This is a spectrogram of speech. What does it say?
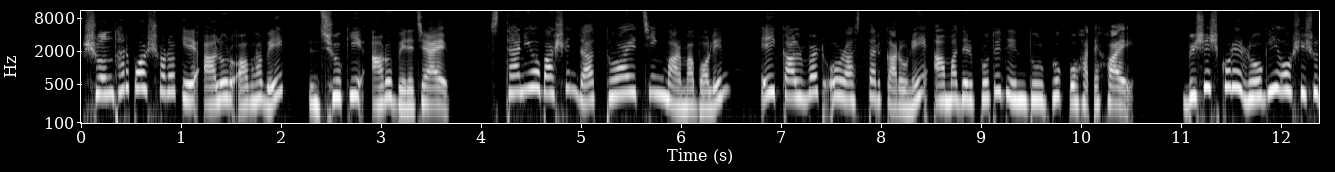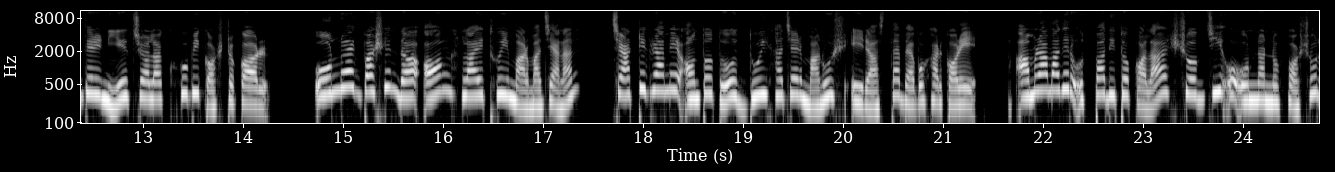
সন্ধ্যার পর সড়কে আলোর অভাবে ঝুঁকি আরও বেড়ে যায়। স্থানীয় বাসিন্দা তোয়াই চিং মার্মা বলেন, এই কালভার্ট ও রাস্তার কারণে আমাদের প্রতিদিন দুর্ভোগ পোহাতে হয়। বিশেষ করে রোগী ও শিশুদের নিয়ে চলা খুবই কষ্টকর। অন্য এক বাসিন্দা অং লাইথুই মার্মা জানান, চারটি গ্রামের অন্তত দুই হাজার মানুষ এই রাস্তা ব্যবহার করে। আমরা আমাদের উৎপাদিত কলা, সবজি ও অন্যান্য ফসল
